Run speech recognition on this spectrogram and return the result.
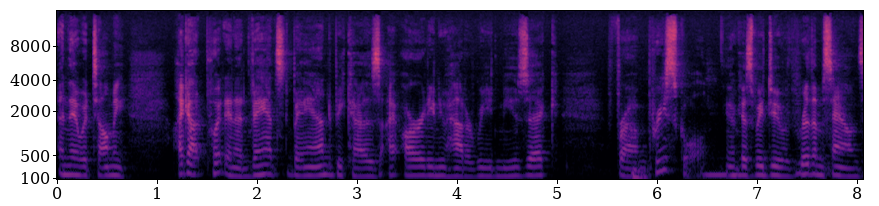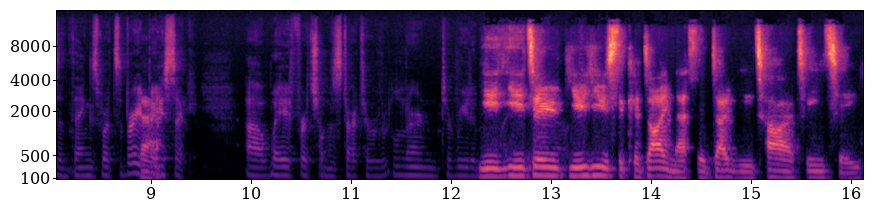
and they would tell me, I got put in advanced band because I already knew how to read music from preschool, you know, because we do rhythm sounds and things where it's a very Yeah. basic uh, way for children to start to learn to read. And You you do music. you use the Kodály method, don't you? Tar TT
